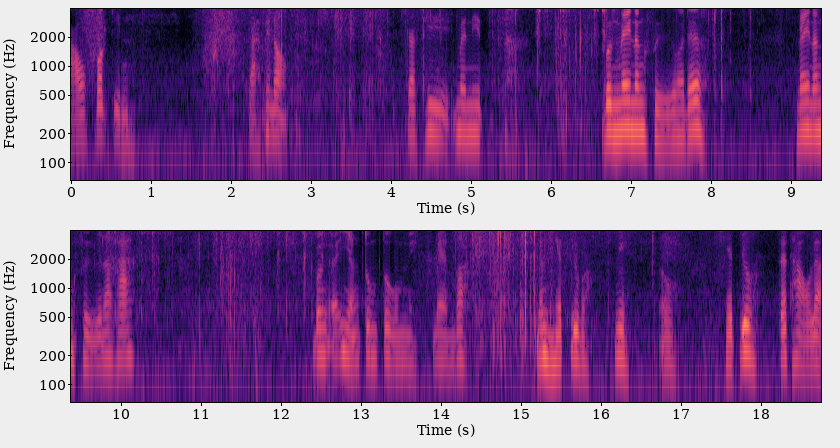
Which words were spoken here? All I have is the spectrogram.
าวบกินจ้ะพี่น้อง จากที่แม่นิดเบิ่งในหนังสือมาเด้อในหนังสือนะคะ เบิ่งไอ้อย่างตุ่มๆนี่แม่นปะมันเห็ดอยู่ปะนี่โอ้เห็ดอยู่แต่เถาละ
